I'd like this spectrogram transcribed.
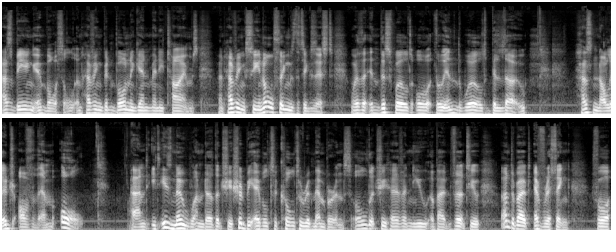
as being immortal, and having been born again many times, and having seen all things that exist, whether in this world or in the world below, has knowledge of them all. And it is no wonder that she should be able to call to remembrance all that she ever knew about virtue, and about everything, for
